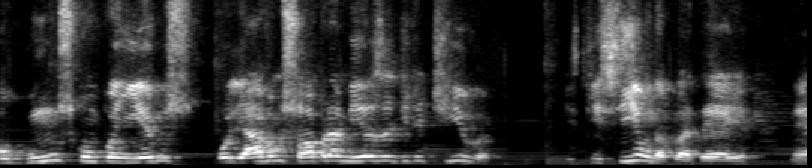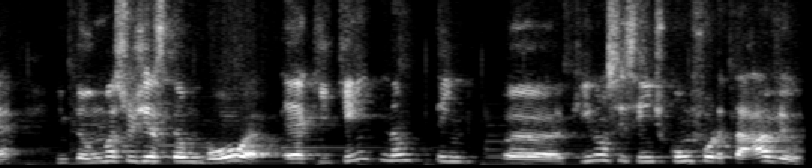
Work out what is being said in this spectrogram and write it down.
alguns companheiros olhavam só para a mesa diretiva, esqueciam da plateia, né? Então, uma sugestão boa é que quem não tem, uh, quem não se sente confortável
